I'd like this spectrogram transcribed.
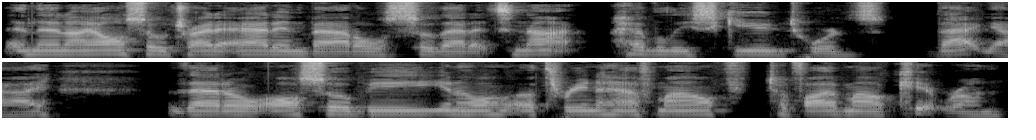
and then I also try to add in battles so that it's not heavily skewed towards that guy. That'll also be you know a three and a half mile to five mile kit run,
